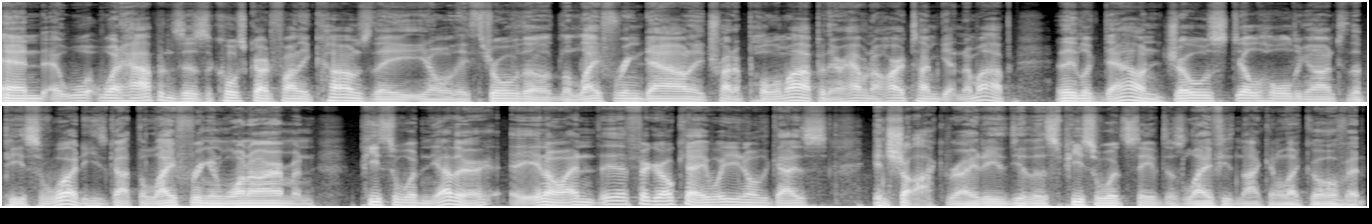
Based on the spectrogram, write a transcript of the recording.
And w- what happens is the Coast Guard finally comes, they, you know, they throw the, the life ring down, they try to pull him up, and they're having a hard time getting him up. And they look down, Joe's still holding on to the piece of wood. He's got the life ring in one arm and piece of wood in the other, you know, and they figure, okay, well, you know, the guy's in shock, right? He, this piece of wood saved his life. He's not going to let go of it.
